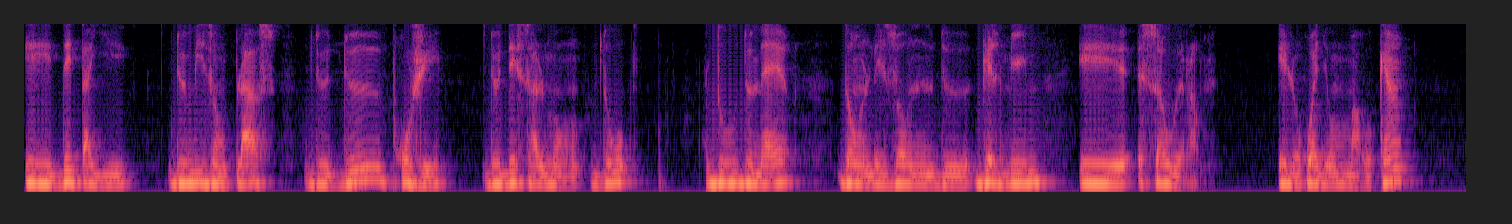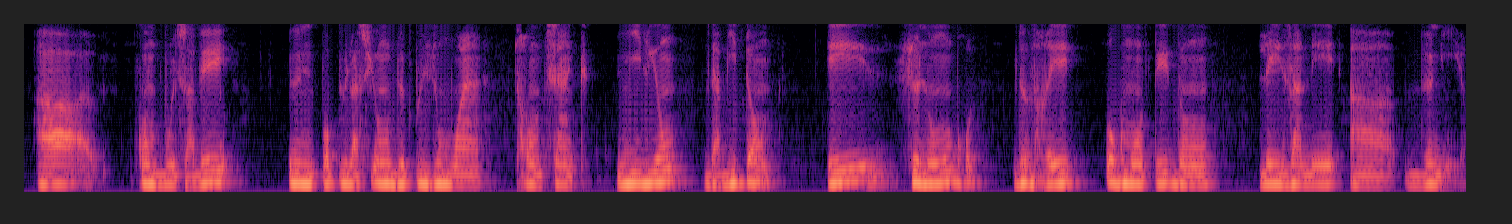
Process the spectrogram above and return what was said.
et détaillées de mise en place de deux projets de dessalement d'eau, d'eau de mer dans les zones de Gelmim et Saouira. Et le royaume marocain a, comme vous le savez, une population de plus ou moins 35 millions d'habitants et ce nombre devrait augmenter dans les années à venir.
